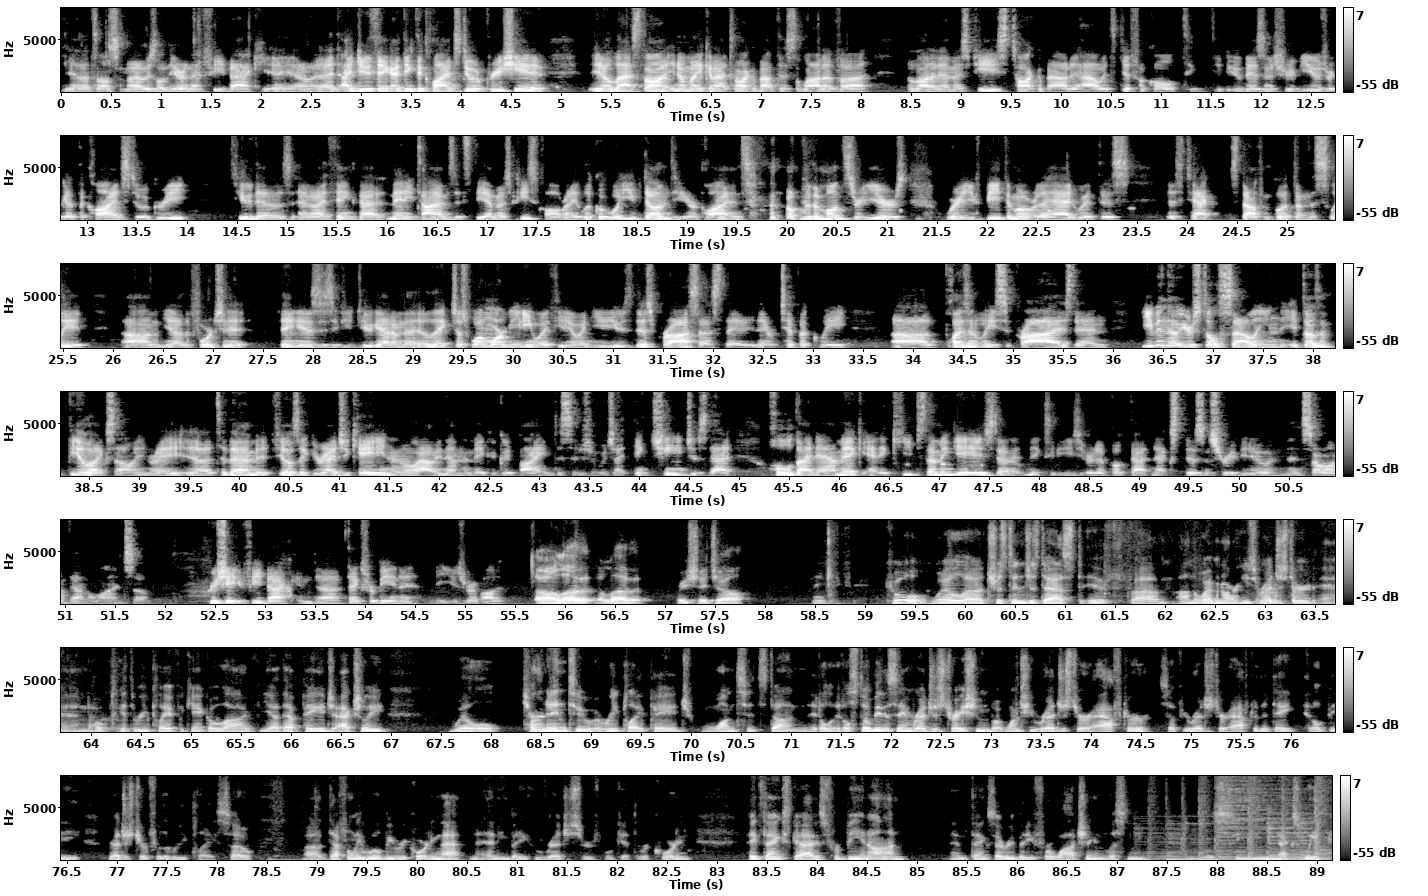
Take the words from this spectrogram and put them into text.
Yeah, that's awesome. I always love hearing that feedback. You know, I, I, do think I think the clients do appreciate it. You know, last thought. You know, Mike and I talk about this a lot of. Uh, a lot of MSPs talk about how it's difficult to, to do business reviews or get the clients to agree to those. And I think that many times it's the MSP's call, right? Look at what you've done to your clients over the months or years where you've beat them over the head with this this tech stuff and put them to sleep. Um, you know, the fortunate thing is, is if you do get them to like just one more meeting with you and you use this process, they they're typically uh, pleasantly surprised and even though you're still selling, it doesn't feel like selling, right? Uh, to them, it feels like you're educating and allowing them to make a good buying decision, which I think changes that whole dynamic and it keeps them engaged and it makes it easier to book that next business review and, and so on down the line. So appreciate your feedback and uh, thanks for being a, a user of Audit. Oh, I love it. I love it. Appreciate y'all. Thank you. Cool. Well, uh, Tristan just asked if um, on the webinar he's registered and hope to get the replay if he can't go live. Yeah, that page actually will turn into a replay page once it's done. It'll it'll still be the same registration, but once you register after, so if you register after the date, it'll be registered for the replay. So uh, definitely we'll be recording that, and anybody who registers will get the recording. Hey, thanks guys for being on. And thanks everybody for watching and listening. And we'll see you next week.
